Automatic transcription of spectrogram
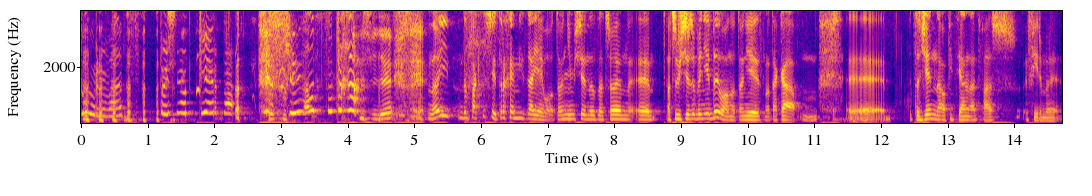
kurwa, to się odpierda. O co to chodzi, nie? No i no, faktycznie trochę mi zajęło, to nim się no, zacząłem, e, oczywiście żeby nie było, no to nie jest no taka mm, e, codzienna, oficjalna twarz firmy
